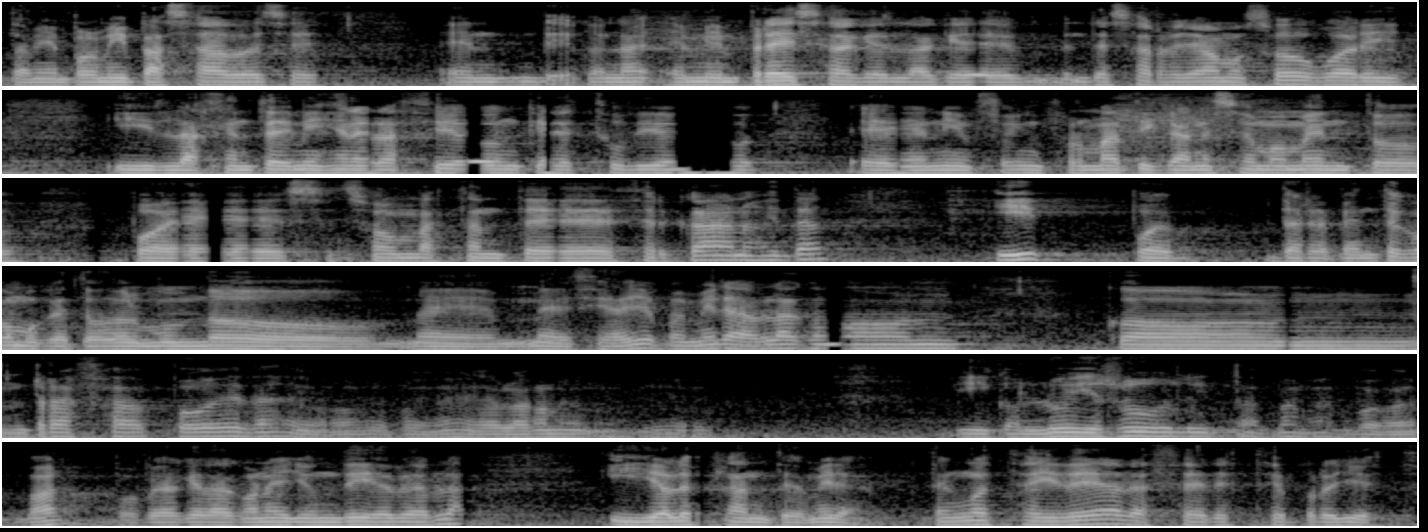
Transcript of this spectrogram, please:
también por mi pasado ese en, mi empresa, que es la que desarrollamos software, y, la gente de mi generación que estudió en informática en ese momento, pues son bastante cercanos y tal. Y pues de repente como que todo el mundo me, decía, oye, pues mira, habla con, con Rafa Poeda, pues, habla con, y con Luis Rull, y pues, vale, pues voy a quedar con ellos un día y voy a hablar. Y yo les planteo, mira, tengo esta idea de hacer este proyecto.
